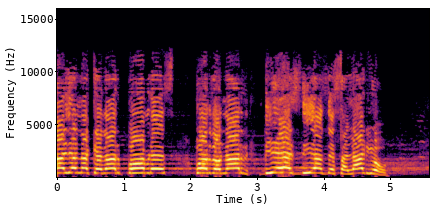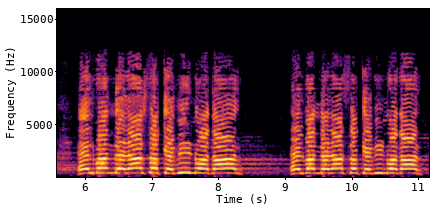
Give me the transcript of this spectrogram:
vayan a quedar pobres por donar 10 días de salario. El banderazo que vino a dar, el banderazo que vino a dar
